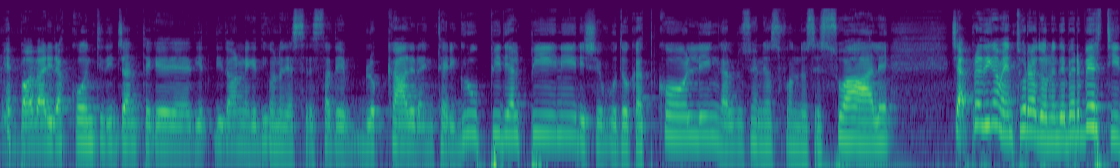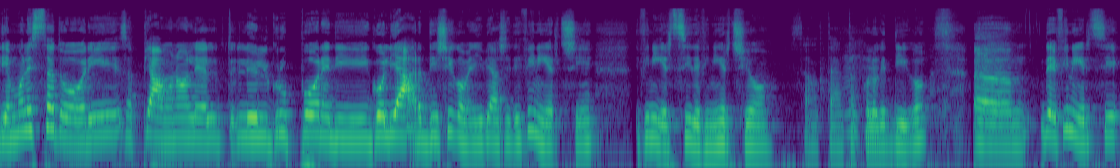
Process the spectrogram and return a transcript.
E poi vari racconti di gente che, di, di donne che dicono di essere state bloccate da interi gruppi di alpini, ricevuto catcalling, allusioni a sfondo sessuale. Cioè, praticamente un radone dei pervertiti e molestatori, sappiamo, no? Le- le- il gruppone di goliardici, come gli piace definirci, definirsi, definirci, oh, stiamo attenti a quello Mhm. che dico, ehm, definirsi,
